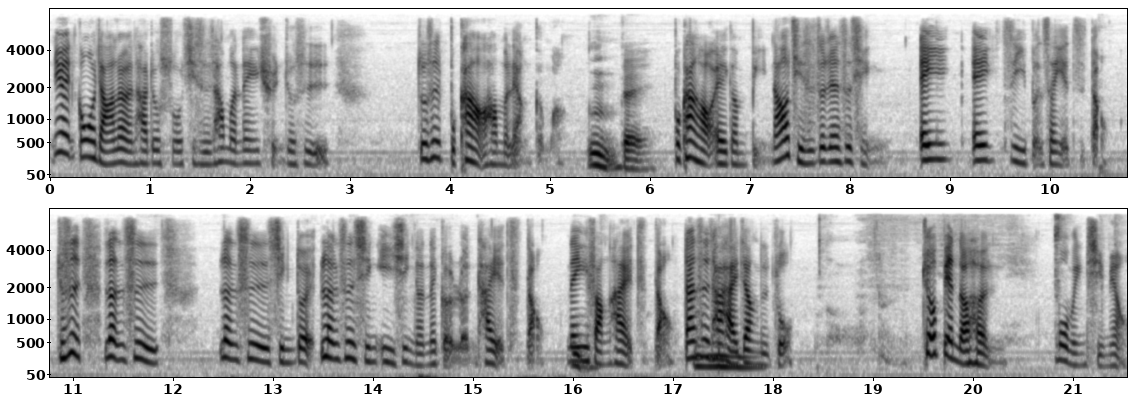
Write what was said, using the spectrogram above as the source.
因为跟我讲的那人他就说，其实他们那一群就是就是不看好他们两个嘛。嗯，对，不看好 A 跟 B。然后其实这件事情，A A 自己本身也知道，就是认识认识新对认识新异性的那个人，他也知道那一方他也知道，但是他还这样子做。就变得很莫名其妙。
